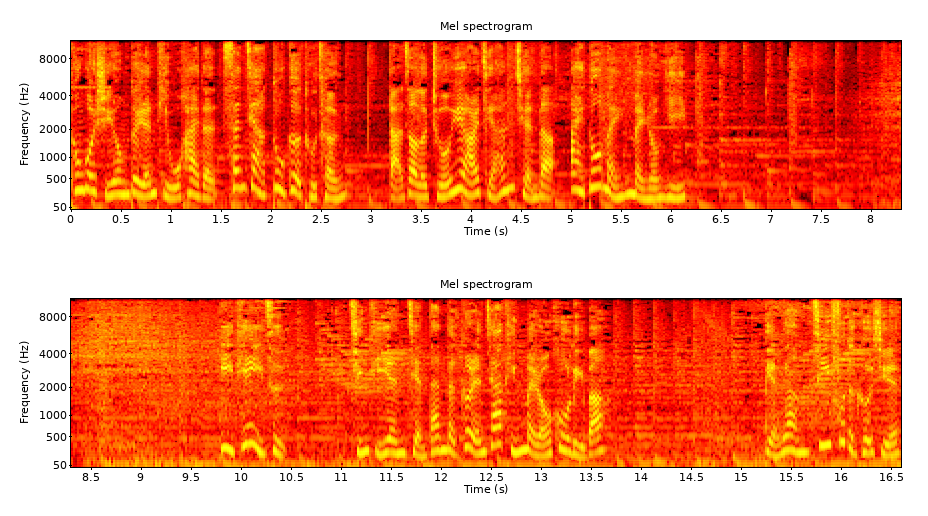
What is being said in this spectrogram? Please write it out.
通过使用对人体无害的三价镀铬涂层。打造了卓越而且安全的爱多美美容仪，一天一次，请体验简单的个人家庭美容护理吧。点亮肌肤的科学，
